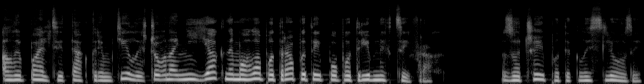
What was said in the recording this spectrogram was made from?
але пальці так тремтіли, що вона ніяк не могла потрапити по потрібних цифрах. З очей потекли сльози,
